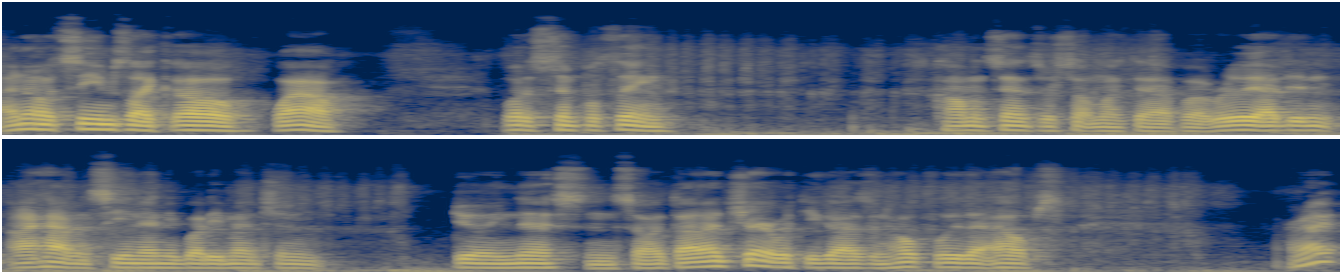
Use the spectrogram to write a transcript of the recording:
I know it seems like oh wow what a simple thing common sense or something like that but really I didn't I haven't seen anybody mention doing this and so I thought I'd share it with you guys and hopefully that helps all right.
